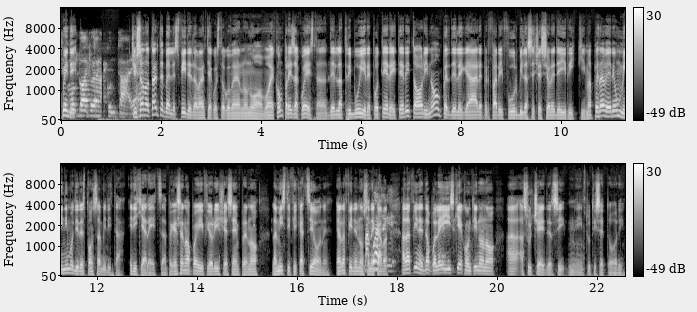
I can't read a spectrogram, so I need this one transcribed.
Quindi, molto altro da raccontare. Ci eh? sono tante belle sfide davanti a questo governo nuovo, eh, compresa questa, dell'attribuire potere ai territori non per delegare, per fare i furbi, la secessione dei ricchi, ma per avere un minimo di responsabilità e di chiarezza, perché sennò poi fiorisce sempre no, la mistificazione e alla fine non ma se ne cava. Che... Alla fine dopo le ischie continuano a, a succedersi in tutti i settori.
